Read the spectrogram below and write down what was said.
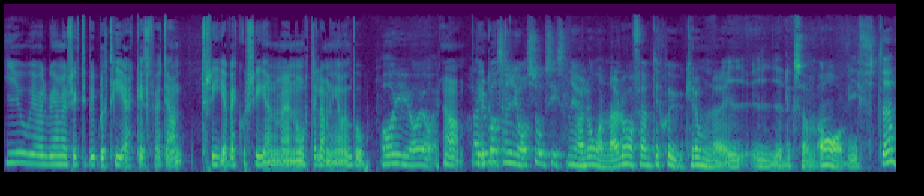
Jo, jag vill be om ursäkt till biblioteket för att jag tre veckor sen med en återlämning av en bok. Oj, oj, oj. Ja, Ja, det det var då. som jag såg sist när jag lånade. Du har 57 kronor i, i liksom avgifter.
